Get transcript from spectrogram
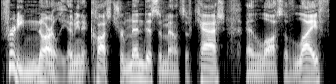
pretty gnarly. I mean, it cost tremendous amounts of cash and loss of life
